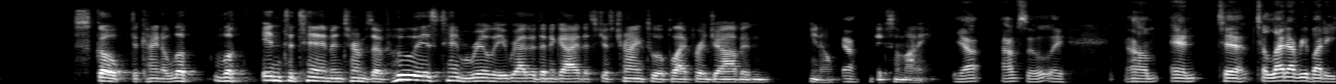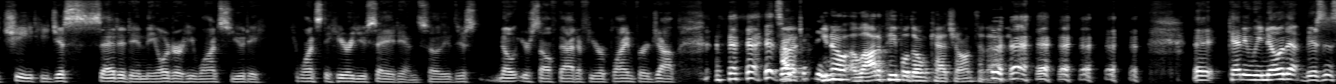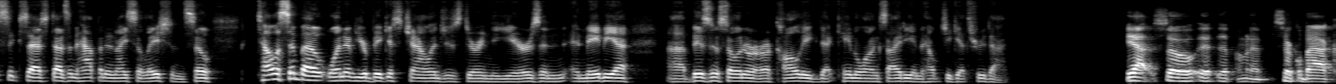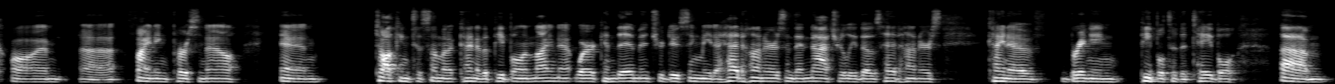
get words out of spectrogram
scope to kind of look look into Tim in terms of who is Tim really, rather than a guy that's just trying to apply for a job and you know, yeah. make some money. Yeah, absolutely. Um, and to to let everybody cheat, he just said it in the order he wants you to he wants to hear you say it in. So just note yourself that if you're applying for a job. it's okay. You know, a lot of people don't catch on to that. hey, Kenny, we know that business success doesn't happen in isolation. So tell us about one of your biggest challenges during the years and and maybe a, a business owner or a colleague that came alongside you and helped you get through that. Yeah, so uh, uh I'm going to circle back on uh, finding personnel and talking to some of kind of the people in my network and them introducing me to headhunters and then naturally those headhunters kind of bringing people to the table. Um,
